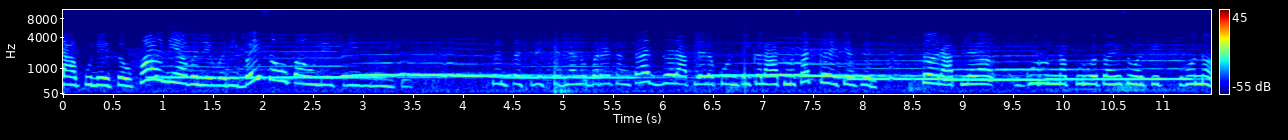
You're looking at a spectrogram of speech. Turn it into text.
आपुले चौफावणी आवले वरी बैसव पाहुले श्री गुरुंचे. संत श्रेष्ठ ज्ञानोबराय सांगतात जर आपल्याला कोणती कला आत्मसात करायची असेल तर आपल्याला गुरूंना पूर्वत्वाने समर्पित होणं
